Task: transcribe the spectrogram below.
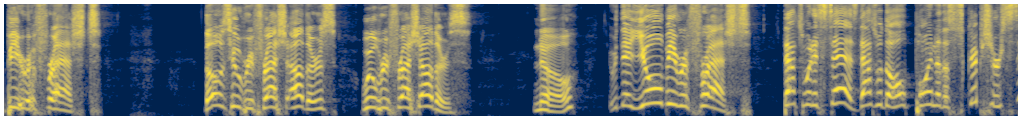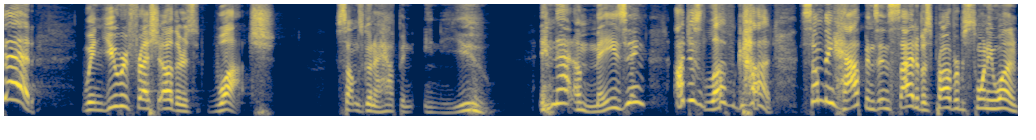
be refreshed. Those who refresh others will refresh others. No, you'll be refreshed. That's what it says. That's what the whole point of the scripture said. When you refresh others, watch. Something's going to happen in you. Isn't that amazing? I just love God. Something happens inside of us. Proverbs 21.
